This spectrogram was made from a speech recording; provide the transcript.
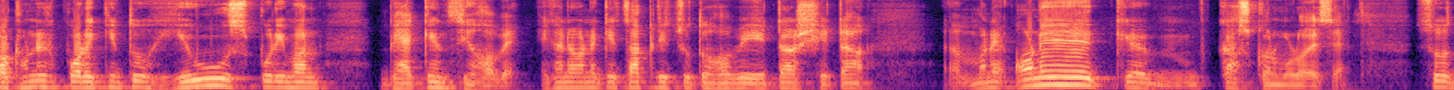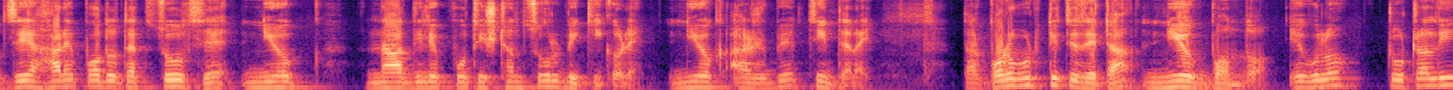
গঠনের পরে কিন্তু হিউজ পরিমাণ ভ্যাকেন্সি হবে। এখানে অনেকে চাকরিচ্যুত হবে, এটা, সেটা মানে অনেক কাজকর্ম রয়েছে। সো যে হারে পদত্যাগ চলছে, নিয়োগ না দিলে প্রতিষ্ঠান চলবে কি করে? নিয়োগ আসবে চিন্তা নাই। তার পরবর্তীতে যেটা, নিয়োগ বন্ধ। এগুলো টোটালি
